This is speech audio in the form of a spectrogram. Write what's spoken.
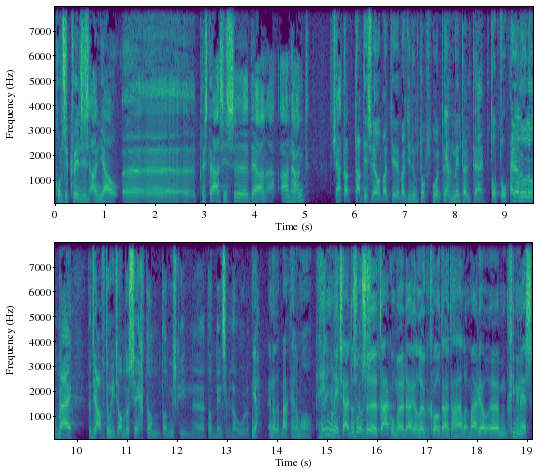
consequenties aan jouw eh, eh, prestaties eh daaraan aanhangt. Dus ja, dat, dat is wel wat je, wat je noemt topsportmentaliteit. Ja. Top, top. En dat hoort ook bij dat je af en toe iets anders zegt dan, dan misschien dat mensen willen horen. Ja, en dat maakt helemaal, helemaal niks uit. Dat is onze taak om daar een leuke quote uit te halen. Mario, ehm Jiménez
